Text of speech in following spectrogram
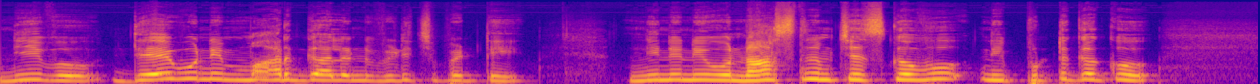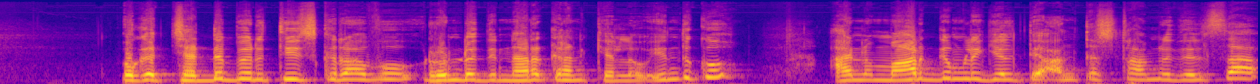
నీవు దేవుని మార్గాలను విడిచిపెట్టి నిన్ను నీవు నాశనం చేసుకోవు. నీ పుట్టుకకు ఒక చెడ్డ పేరు తీసుకురావు. రెండోది నరకానికి వెళ్ళవు. ఎందుకు? ఆయన మార్గంలోకి వెళ్తే అంత స్టామిన తెలుసా?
